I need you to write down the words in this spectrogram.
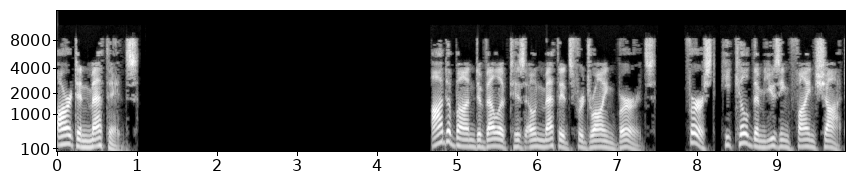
Art and methods Audubon developed his own methods for drawing birds. First, he killed them using fine shot.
